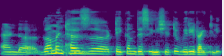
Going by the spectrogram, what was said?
and uh, government has uh, taken this initiative very rightly.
